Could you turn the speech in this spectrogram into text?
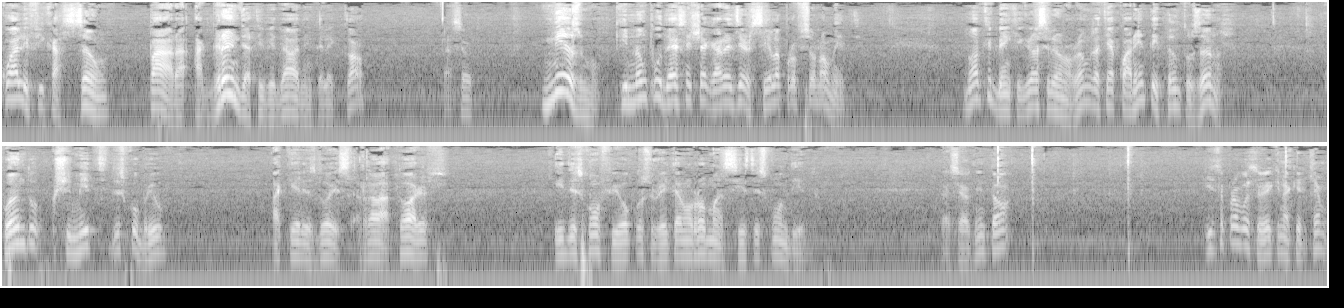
qualificação para a grande atividade intelectual Tá certo? Mesmo que não pudessem chegar a exercê-la profissionalmente. Note bem que Graciliano Ramos já tinha quarenta e tantos anos quando Schmidt descobriu aqueles dois relatórios e desconfiou que o sujeito era um romancista escondido. Tá certo? Então, isso é para você ver que naquele tempo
